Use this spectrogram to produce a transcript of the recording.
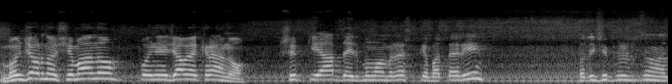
Buongiorno, siemano, poniedziałek rano. Szybki update, bo mam resztkę baterii. Wtedy się przerzucę, na,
